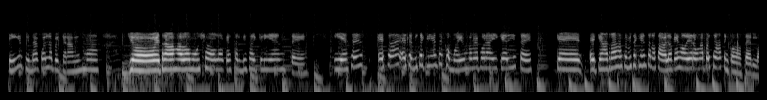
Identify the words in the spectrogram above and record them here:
sí, estoy de acuerdo porque ahora mismo yo he trabajado mucho lo que es servicio al cliente y ese es, ese, el servicio al cliente es como hay un meme por ahí que dice que el que no trabaja en servicio al cliente no sabe lo que es odiar a una persona sin conocerlo.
